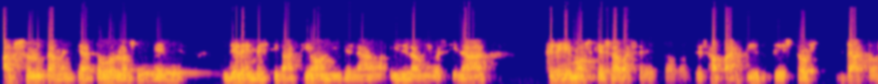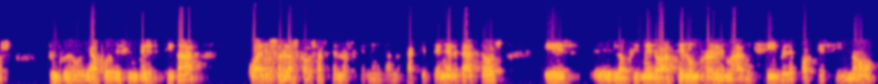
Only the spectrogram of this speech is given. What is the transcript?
absolutamente a todos los niveles de la investigación y de la, y de la universidad, creemos que es la base de todo. Entonces, a partir de estos datos, tú luego ya puedes investigar cuáles son las causas que los generan. O sea, que tener datos es eh, lo primero, hacer un problema visible, porque si no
